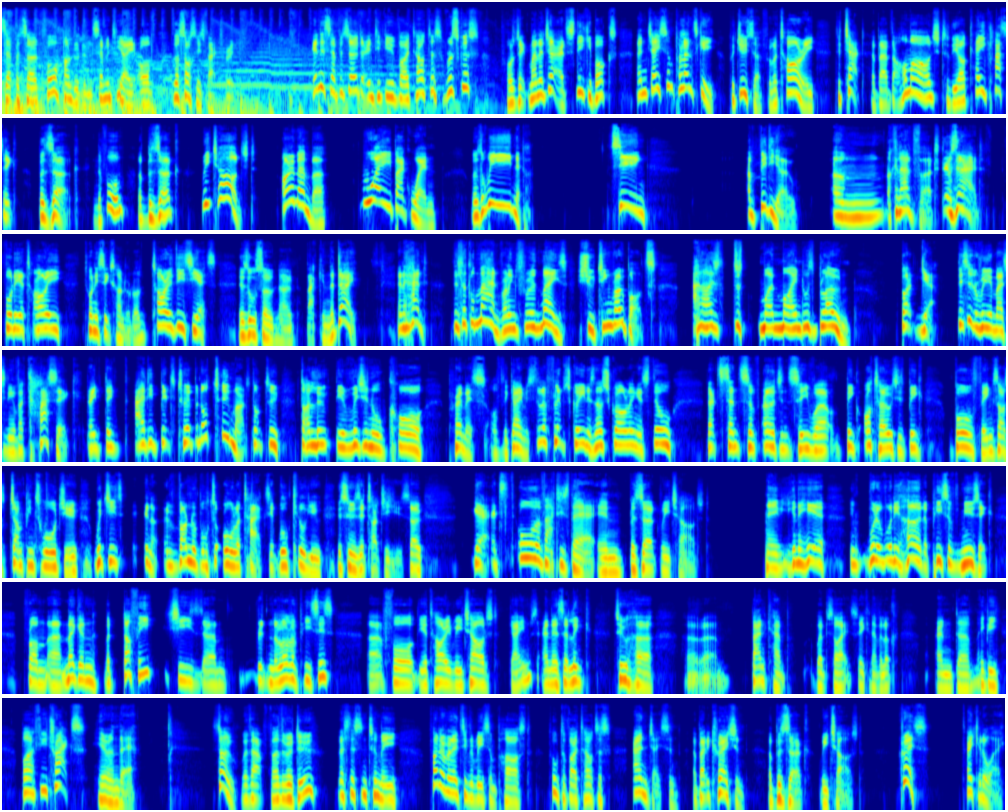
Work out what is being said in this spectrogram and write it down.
Is episode 478 of The Sausage Factory. In this episode, I interview Vytautas Ruzgus, project manager at Sneakybox, and Jason Polansky, producer from Atari, to chat about the homage to the arcade classic Berzerk in the form of Berzerk Recharged. I remember way back when, I was a wee nipper, seeing a video um like an advert. There was an ad for the Atari 2600 or Atari VCS, is also known back in the day, and it had this little man running through a maze shooting robots, and I just my mind was blown. But yeah, this is a reimagining of a classic. They they added bits to it, but not too much, not to dilute the original core premise of the game. It's still a flip screen. There's no scrolling. It's still that sense of urgency where Big Otto, is big ball thing, starts jumping towards you, which is you know vulnerable to all attacks. It will kill you as soon as it touches you. So yeah, it's all of that is there in Berzerk Recharged. Now you're going to hear you would have already heard a piece of music from uh, Megan McDuffee. She's um, written a lot of pieces uh, for the Atari Recharged games, and there's a link to her her um, Bandcamp website so you can have a look and uh, maybe buy a few tracks here and there. So, without further ado, let's listen to me find a relatively recent past, talk to Vytautas and Jason about the creation of Berzerk Recharged. Chris, take it away.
